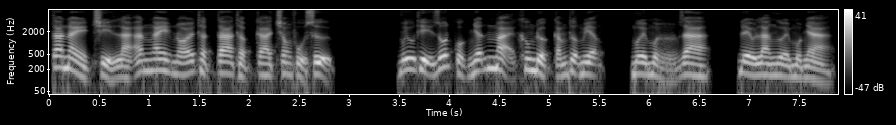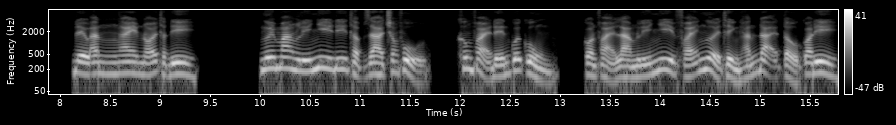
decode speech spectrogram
Ta này chỉ là ăn ngay nói thật ta thập ca trong phụ sự. Vưu thị rốt cuộc nhẫn mại không được cắm thượng miệng, mười một ra, đều là người một nhà, đều ăn ngay nói thật đi. Ngươi mang Lý Nhi đi thập ra trong phủ, không phải đến cuối cùng, còn phải làm Lý Nhi phái người thỉnh hắn đại tẩu qua đi.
